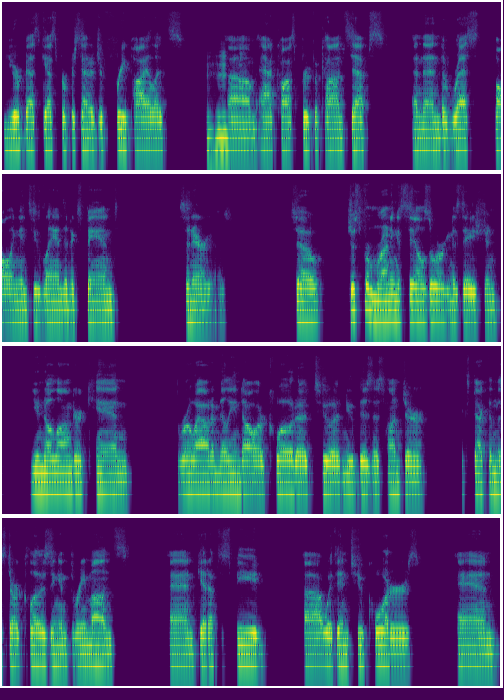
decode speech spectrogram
your best guess for percentage of free pilots, mm-hmm. um, at cost proof of concepts, and then the rest falling into land and expand scenarios. So, just from running a sales organization, you no longer can throw out a million dollar quota to a new business hunter, expect them to start closing in three months, and get up to speed uh, within two quarters, and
